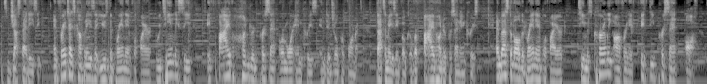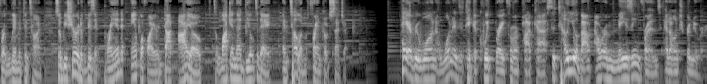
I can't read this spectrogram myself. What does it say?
It's just that easy. And franchise companies that use the brand amplifier routinely see a 500% or more increase in digital performance. That's amazing, folks. Over 500% increase. And best of all, the brand amplifier team is currently offering a 50% off for a limited time. So be sure to visit brandamplifier.io to lock in that deal today and tell them Fran Coach sent you. Hey everyone, I wanted to take a quick break from our podcast to tell you about our amazing friends at Entrepreneur.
